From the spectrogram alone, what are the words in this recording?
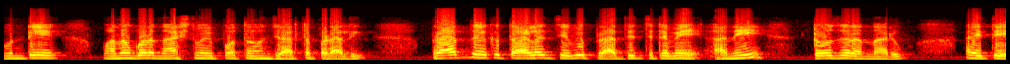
ఉంటే మనం కూడా నాశనం అయిపోతామని జాగ్రత్త పడాలి ప్రార్థన యొక్క తాళం చెవి ప్రార్థించటమే అని టోజర్ అన్నారు. అయితే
